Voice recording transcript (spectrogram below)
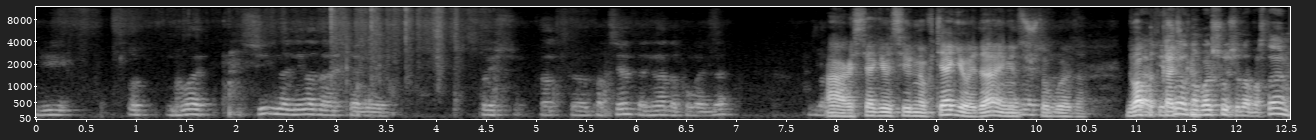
И вот бывает сильно не надо растягивать. То есть от э, пациента не надо пугать, да? А, растягивать сильно, втягивать, да, имеется, Конечно. чтобы это. Два так, еще одну подкачка. большую сюда поставим.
